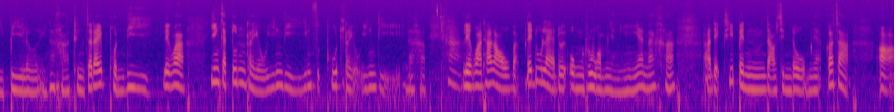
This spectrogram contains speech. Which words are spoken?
4 ปีเลยนะคะ ถึงจะได้ผลดี เรียกว่ายิ่งกระตุ้นเร็ว ยิ่งดี ยิ่งฝึกพูดเร็วยิ่งดีนะคะค่ะเรียกว่าถ้าเราแบบได้ดูแลโดยองค์รวมอย่างนี้นะคะอ่าเด็กที่เป็นดาวน์ซินโดรมเนี่ยก็จะอ่า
